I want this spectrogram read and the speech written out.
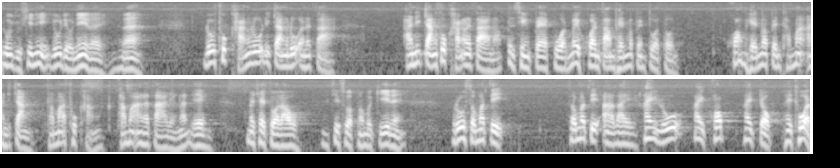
รู้อยู่ที่นี่รู้เดี๋ยวนี้เลยนะรู้ทุกขังรู้นิจังรู้อนัตตาอันนี้จังทุกขังอนัตตาเนาะเป็นสิ่งแปรปรวนไม่ควรตามเห็นมาเป็นตัวตน ความเห็นมาเป็นธรรมะอนิจจังธรรมะทุกขังธรรมะอนัตตาอย่างนั้นเอง ไม่ใช่ตัวเราที่สวดมาเมื่อกี้เนี่ย รู้สมติ สมติอะไรให้รู้ให้ครบให้จบให้ท่วน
